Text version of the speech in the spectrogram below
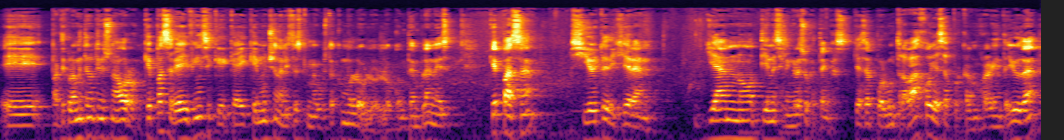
eh, particularmente no tienes un ahorro. ¿Qué pasaría? Y fíjense que, que, hay, que hay muchos analistas que me gusta cómo lo, lo, lo, contemplan, es ¿qué pasa si hoy te dijeran ya no tienes el ingreso que tengas? Ya sea por un trabajo, ya sea porque a lo mejor alguien te ayuda.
